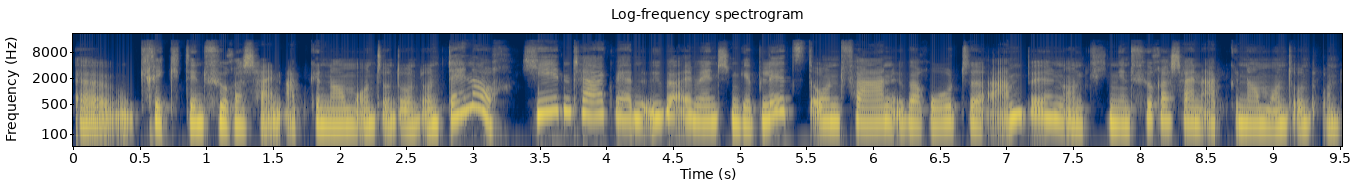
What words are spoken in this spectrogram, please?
äh, kriegt den Führerschein abgenommen und, und, und. Und dennoch, jeden Tag werden überall Menschen geblitzt und fahren über rote Ampeln und kriegen den Führerschein abgenommen und, und, und.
